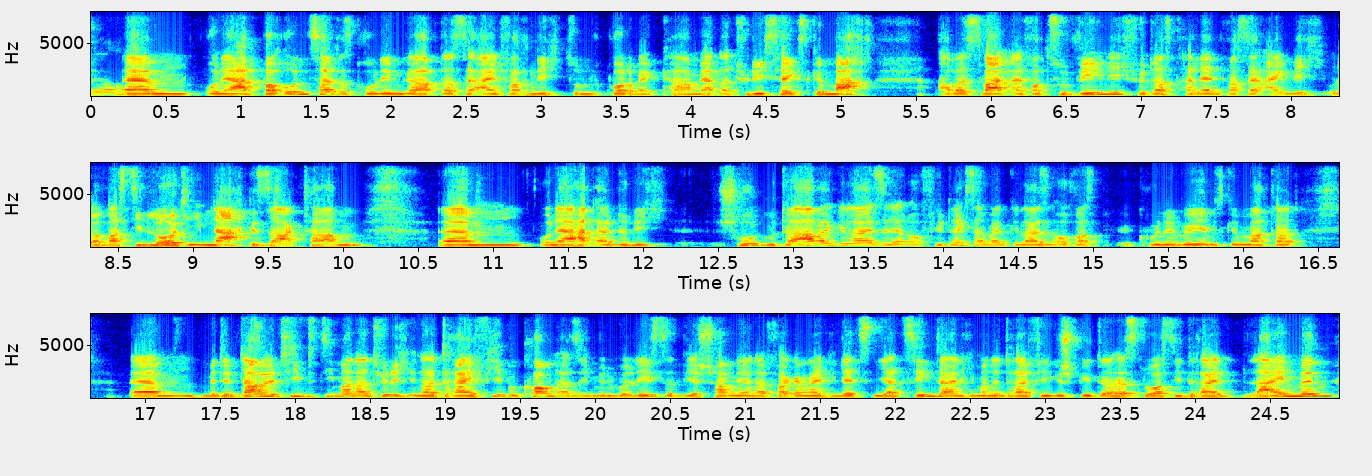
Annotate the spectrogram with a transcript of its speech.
Ja. Ähm, und er hat bei uns halt das Problem gehabt, dass er einfach nicht zum Quarterback kam. Er hat natürlich Sex gemacht, aber es war halt einfach zu wenig für das Talent, was er eigentlich oder was die Leute ihm nachgesagt haben. Ähm, und er hat natürlich schon gute Arbeit geleistet, er hat auch viel Drecksarbeit geleistet, auch was Quinn Williams gemacht hat. Ähm, mit den Double Teams, die man natürlich in der 3-4 bekommt. Also ich mir überlege, wir haben ja in der Vergangenheit die letzten Jahrzehnte eigentlich immer eine 3-4 gespielt. Das heißt, du hast die drei Linemen,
